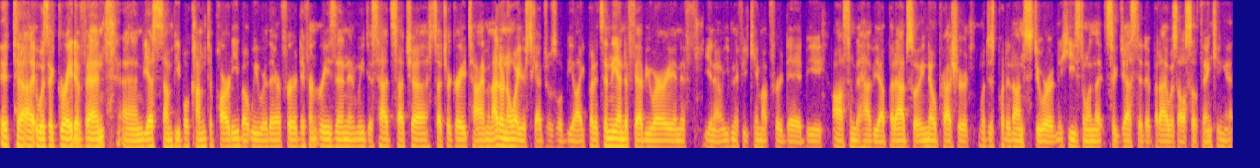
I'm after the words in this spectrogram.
it uh, it was a great event and yes some people come to party but we were there for a different reason and we just had such a such a great time and i don't know what your schedules will be like but it's in the end of february and if you know even if you came up for a day it'd be awesome to have you up but absolutely no pressure we'll just put it on stuart he's the one that suggested it but i was also thinking it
